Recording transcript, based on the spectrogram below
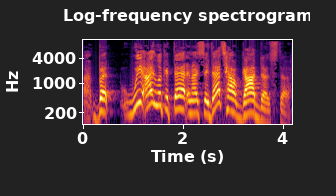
uh, but we I look at that and I say that's how God does stuff.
